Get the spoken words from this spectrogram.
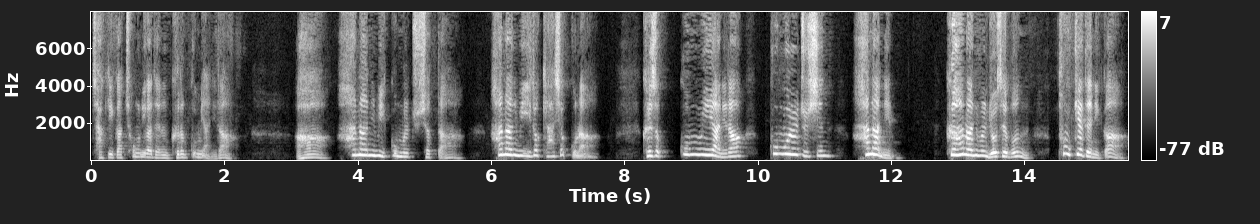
자기가 총리가 되는 그런 꿈이 아니라 아, 하나님이 꿈을 주셨다. 하나님이 이렇게 하셨구나. 그래서 꿈이 아니라 꿈을 주신 하나님. 그 하나님을 요셉은 품게 되니까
